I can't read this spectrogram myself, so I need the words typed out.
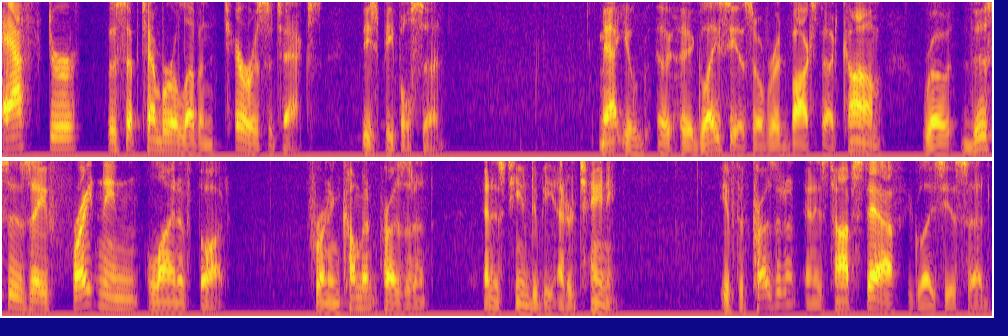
after the September 11 terrorist attacks, these people said. Matt uh, Yglesias over at Vox.com wrote This is a frightening line of thought for an incumbent president and his team to be entertaining. If the president and his top staff, Yglesias said,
